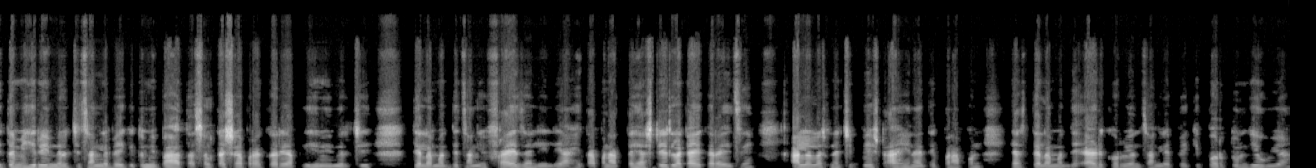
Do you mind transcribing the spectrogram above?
इथं मी हिरवी मिरची चांगल्यापैकी तुम्ही पाहत असाल कशा प्रकारे आपली हिरवी मिरची तेलामध्ये चांगली फ्राय झालेली आहे. आपण आता ह्या स्टेजला काय करायचंय, आलं लसणाची पेस्ट आहे ना, ते पण आपण ह्याच तेलामध्ये ऍड करूया आणि चांगल्यापैकी परतून घेऊया.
